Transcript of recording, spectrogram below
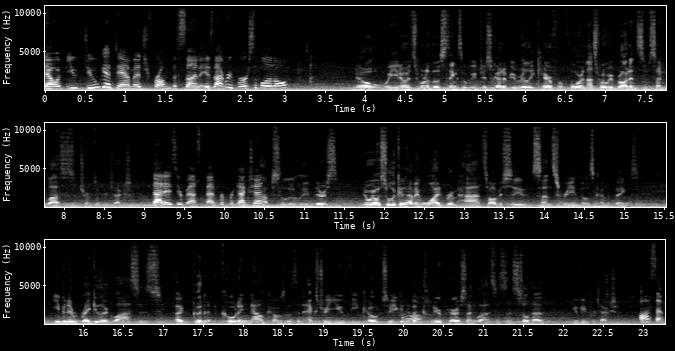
Now, if you do get damage from the sun, is that reversible at all? No, well, you know, it's one of those things that we've just got to be really careful for, and that's why we brought in some sunglasses in terms of protection. That is your best bet for protection? Absolutely. There's, you know, we also look at having wide brim hats, obviously sunscreen, those kind of things. Even in regular glasses, a good coating now comes with an extra UV coat, so you can oh. have a oh. clear pair of sunglasses and still have UV protection. Awesome.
